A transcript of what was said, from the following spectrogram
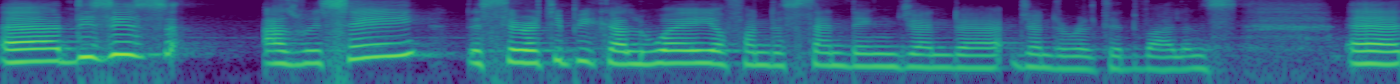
Uh, this is, as we say, the stereotypical way of understanding gender, gender-related violence, uh,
